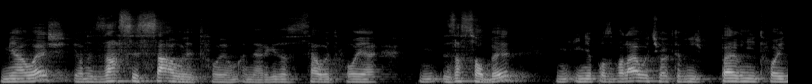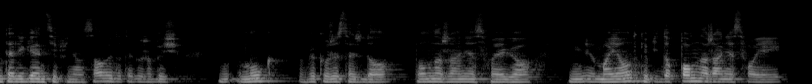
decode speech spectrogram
miałeś i one zasysały Twoją energię, zasysały Twoje zasoby i nie pozwalały Ci uaktywnić pełni Twojej inteligencji finansowej do tego, żebyś mógł wykorzystać do pomnażania swojego majątku i do pomnażania swojej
